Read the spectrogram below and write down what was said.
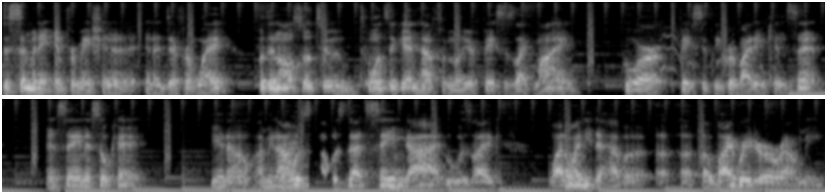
disseminate information in a, in a different way but then also too to once again have familiar faces like mine who are basically providing consent and saying it's okay you know? I mean i was i was that same guy who was like why do i need to have a, a, a- a vibrator around me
